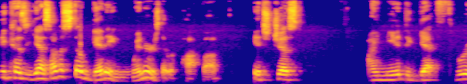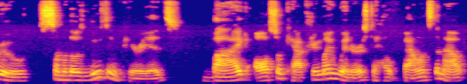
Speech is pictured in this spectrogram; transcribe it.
Because yes, I was still getting winners that would pop up. It's just I needed to get through some of those losing periods by also capturing my winners to help balance them out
